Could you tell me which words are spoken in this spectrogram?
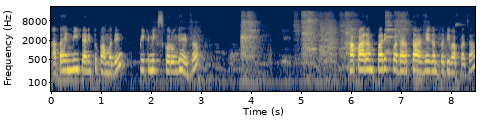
आता हे मीठ आणि तुपामध्ये पीठ मिक्स करून घ्यायचं. हा पारंपरिक पदार्थ आहे गणपती बाप्पाचा.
